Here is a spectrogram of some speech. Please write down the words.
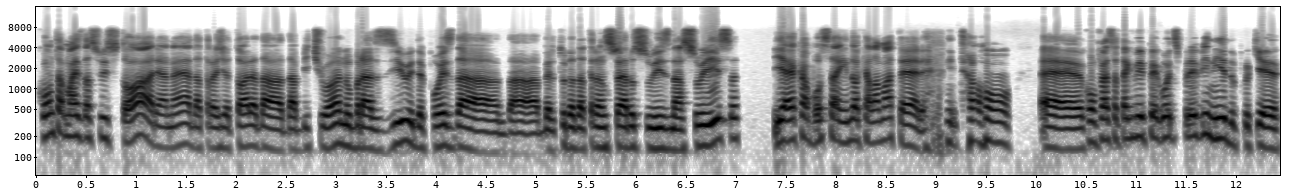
conta mais da sua história, né, da trajetória da, da Bit1 no Brasil e depois da, da abertura da Transfero Suíça na Suíça, e aí acabou saindo aquela matéria. Então, é, eu confesso até que me pegou desprevenido, porque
